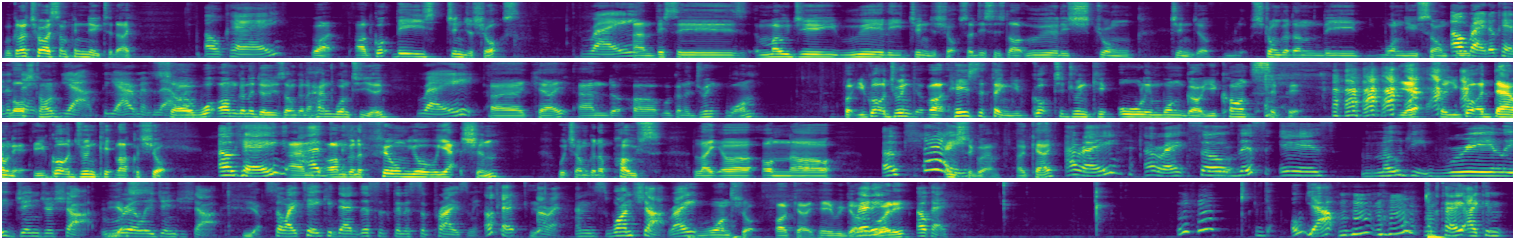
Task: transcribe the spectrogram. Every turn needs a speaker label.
Speaker 1: We're going to try something new today.
Speaker 2: Okay.
Speaker 1: Right, I've got these ginger shots,
Speaker 2: Right.
Speaker 1: and this is emoji really ginger shot. So this is like really strong ginger, stronger than the one you sampled.
Speaker 2: oh, right. Okay. The
Speaker 1: last
Speaker 2: same.
Speaker 1: time.
Speaker 2: Yeah. Yeah, I remember that.
Speaker 1: So
Speaker 2: one.
Speaker 1: what I'm going to do is I'm going to hand one to you,
Speaker 2: Right.
Speaker 1: okay, and uh, we're going to drink one. But you've got to drink it. Right, here's the thing: you've got to drink it all in one go. You can't sip it. Yeah, so you've got to down it. You've got to drink it like a shot.
Speaker 2: Okay.
Speaker 1: and
Speaker 2: I-
Speaker 1: I'm going to film your reaction, which I'm going to post later on our
Speaker 2: okay.
Speaker 1: Instagram. Okay?
Speaker 2: All right. All right. So
Speaker 1: Right.
Speaker 2: this is MOJU really ginger shot.
Speaker 1: Yes.
Speaker 2: Really ginger shot.
Speaker 1: Yeah.
Speaker 2: So I take it that this is going to surprise me. Okay.
Speaker 1: Yeah.
Speaker 2: All right. And it's one shot, right?
Speaker 1: One shot. Okay, here we go.
Speaker 2: Ready?
Speaker 1: Ready?
Speaker 2: Okay. Mm-hmm. Oh yeah. Mm-hmm. Mm-hmm. Okay. I can.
